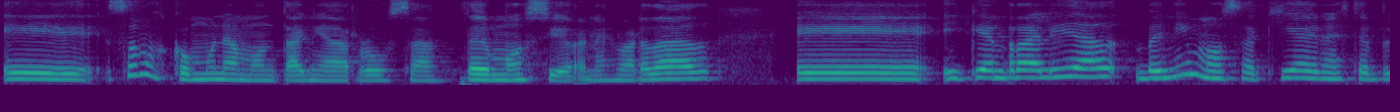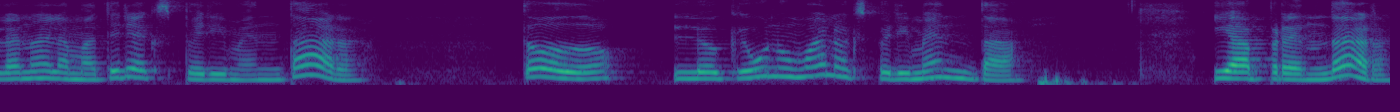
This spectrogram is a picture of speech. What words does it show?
Eh, somos como una montaña rusa de emociones, ¿verdad? Eh, y que en realidad venimos aquí en este plano de la materia a experimentar todo lo que un humano experimenta y aprender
